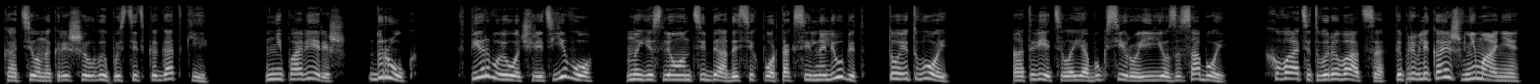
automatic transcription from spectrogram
Котенок решил выпустить коготки. «Не поверишь, друг», В первую очередь его, но если он тебя до сих пор так сильно любит, то и твой. Ответила я, буксируя ее за собой. Хватит вырываться, ты привлекаешь внимание.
